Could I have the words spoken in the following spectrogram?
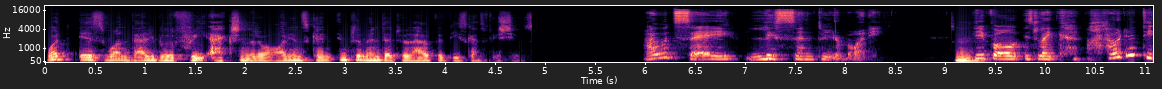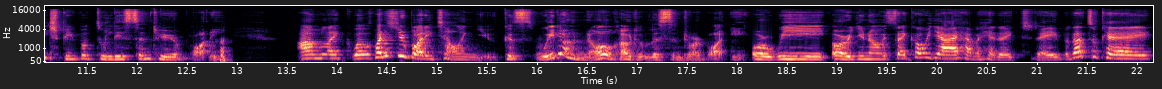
what is one valuable free action that our audience can implement that will help with these kinds of issues? I would say listen to your body. Mm. People, it's like, how do you teach people to listen to your body? I'm like, well, what is your body telling you? Because we don't know how to listen to our body. Or we, or, you know, it's like, oh, yeah, I have a headache today, but that's okay.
